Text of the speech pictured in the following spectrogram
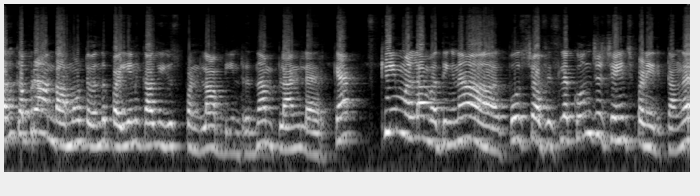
அதுக்கப்புறம் அந்த அமௌண்ட்டை வந்து பையனுக்காக யூஸ் பண்ணலாம் அப்படின்றது தான் பிளான்ல இருக்கேன். ஸ்கீம் எல்லாம் பாத்தீங்கன்னா போஸ்ட் ஆஃபீஸ்ல கொஞ்சம் சேஞ்ச் பண்ணியிருக்காங்க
